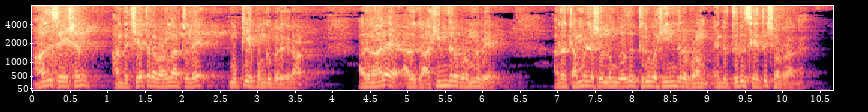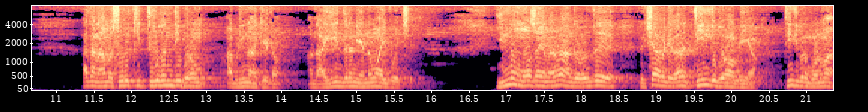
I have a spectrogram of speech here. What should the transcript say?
ஆதிசேஷன் அந்த சேத்திர வரலாற்றிலே முக்கிய பங்கு பெறுகிறான். அதனால அதுக்கு அஹீந்திரபுரம்னு பேர். அதை தமிழில் சொல்லும்போது திருவஹீந்திரபுரம் என்று திரு சேர்த்து சொல்கிறாங்க அதை நாம் சுருக்கி திருவந்திபுரம் அப்படின்னு ஆக்கிட்டோம். அந்த அகீந்திரன் என்னமோ ஆகி போச்சு. இன்னும் மோசம் என்னன்னா அங்கே வந்து ரிக்ஷா வண்டிக்காரன் தீந்துபுரம் அப்படிங்கிறான். தீந்திபுரம் போகணுமா?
